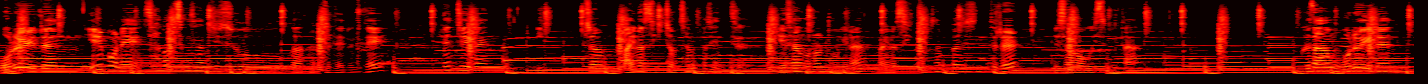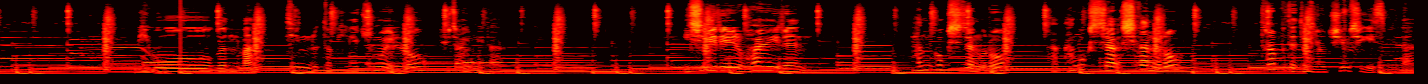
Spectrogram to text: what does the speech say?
월요일은 일본의 산업 생산 지수가 발표되는데 현재는 2. 마이너스 2.3% 예상으로는 동일한 마이너스 2.3%를 예상하고 있습니다. 그 다음 월요일은 미국은 마틴 루터킹의 추모일로 휴장입니다. 21일 화요일은 한국 시장으로 하- 한국 시장 시간으로 트럼프 대통령 취임식이 있습니다.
